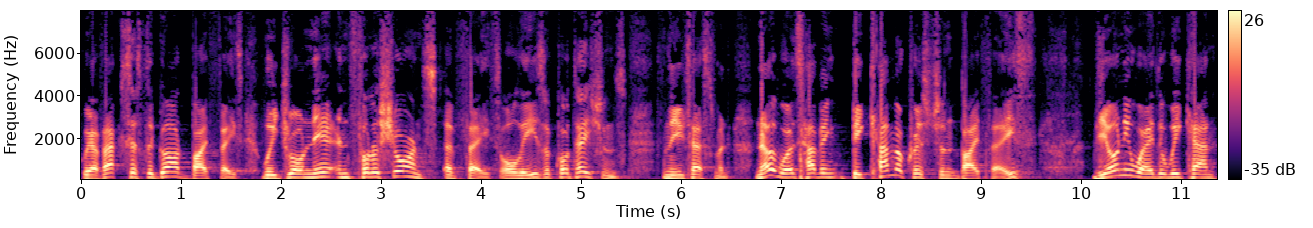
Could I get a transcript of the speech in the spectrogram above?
We have access to God by faith. We draw near in full assurance of faith. All these are quotations from the New Testament. In other words, having become a Christian by faith, the only way that we can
